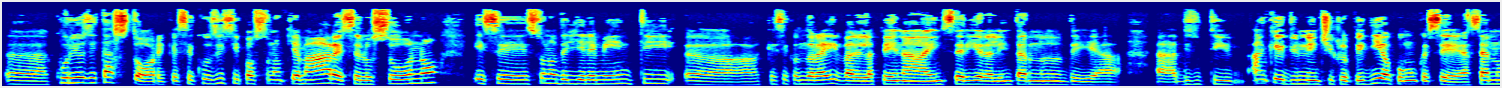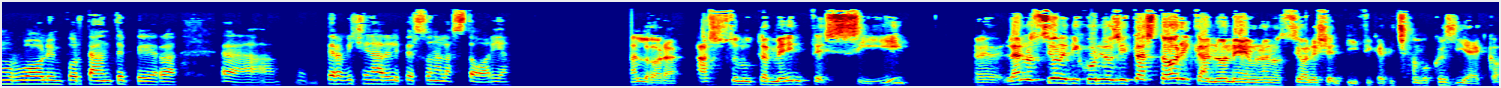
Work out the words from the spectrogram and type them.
uh, curiosità storiche, se così si possono chiamare, se lo sono e se sono degli elementi uh, che secondo lei vale la pena inserire all'interno di, uh, di tutti, anche di un'enciclopedia o comunque se, se hanno un ruolo importante per, per avvicinare le persone alla storia. Allora, assolutamente sì, eh, la nozione di curiosità storica non è una nozione scientifica, diciamo così, ecco,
